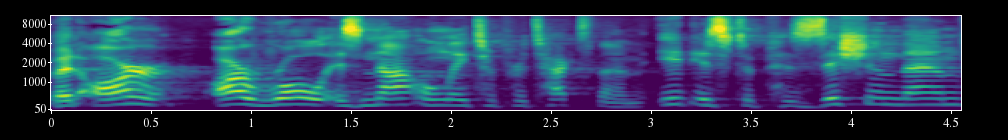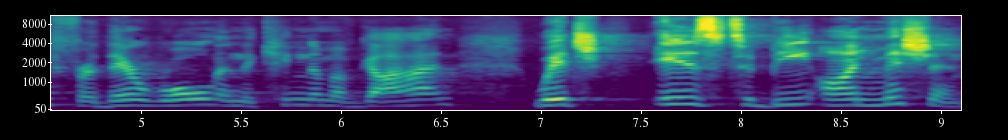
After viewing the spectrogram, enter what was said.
But our, our role is not only to protect them, it is to position them for their role in the kingdom of God, which is to be on mission.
